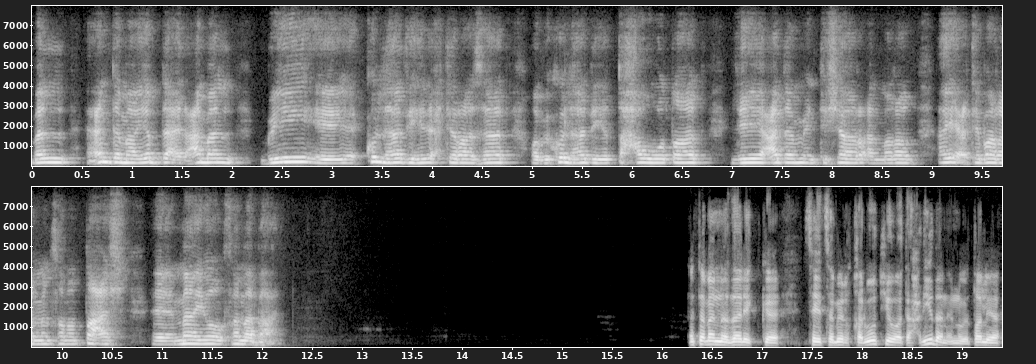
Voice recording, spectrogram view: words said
بل عندما يبدأ العمل بكل هذه الاحترازات وبكل هذه التحوطات لعدم انتشار المرض أي اعتبارا من 18 مايو فما بعد. نتمنى ذلك سيد سمير القروتي وتحديدا أنه إيطاليا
